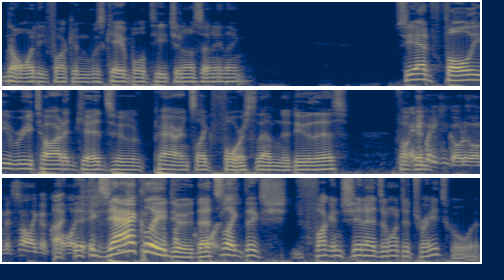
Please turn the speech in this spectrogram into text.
nobody fucking was capable of teaching us anything. So you had fully retarded kids who parents like forced them to do this. Fucking anybody can go to them it's not like a college just exactly, dude. That's like the sh- fucking shitheads I went to trade school with.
